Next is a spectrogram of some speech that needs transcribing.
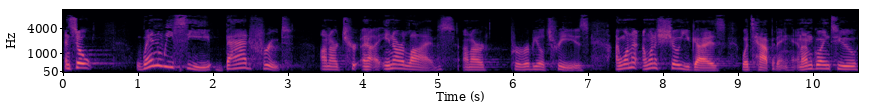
And so when we see bad fruit our, tr- uh, in our lives, on our proverbial trees, I want to I want to show you guys what's happening, and I'm going to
